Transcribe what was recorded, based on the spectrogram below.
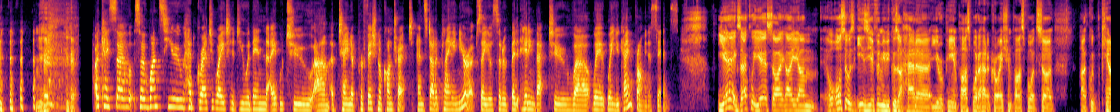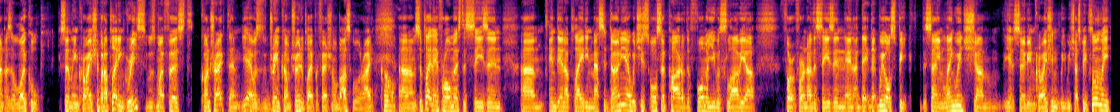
yeah, yeah. Okay, so so once you had graduated, you were then able to um, obtain a professional contract and started playing in Europe. So you're sort of heading back to uh, where where you came from, in a sense. Yeah, exactly. Yeah. So I, I um also it was easier for me because I had a European passport. I had a Croatian passport, so I could count as a local, certainly in Croatia. But I played in Greece. It was my first contract, and yeah, it was a dream come true to play professional basketball. Right. Cool. Um, so played there for almost a season, um, and then I played in Macedonia, which is also part of the former Yugoslavia for, for another season, and they, that we all speak the same language, um, yeah, Serbian, Croatian, which I speak fluently.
